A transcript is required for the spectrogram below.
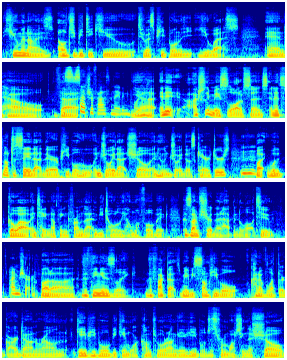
humanized LGBTQ2S people in the US and how that such a fascinating point. yeah, and it actually makes a lot of sense. And it's not to say that there are people who enjoy that show and who enjoy those characters, Mm-hmm. but would go out and take nothing from that and be totally homophobic. Because I'm sure that happened a lot too. I'm sure. But uh, the thing is, like, the fact that maybe some people kind of let their guard down around gay people, became more comfortable around gay people just from watching the show,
